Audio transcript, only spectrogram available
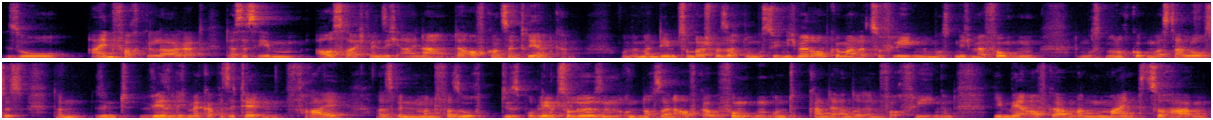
so einfach gelagert, dass es eben ausreicht, wenn sich einer darauf konzentrieren kann. Und wenn man dem zum Beispiel sagt, du musst dich nicht mehr darum kümmern zu fliegen, du musst nicht mehr funken, du musst nur noch gucken, was da los ist, dann sind wesentlich mehr Kapazitäten frei, als wenn man versucht, dieses Problem zu lösen und noch seine Aufgabe funken und kann der andere dann auch fliegen. Und je mehr Aufgaben man meint zu haben,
